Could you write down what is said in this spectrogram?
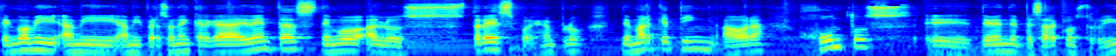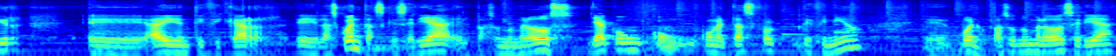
tengo a mi, a, mi, a mi persona encargada de ventas, tengo a los tres, por ejemplo, de marketing, ahora juntos eh, deben de empezar a construir eh, a identificar eh, las cuentas, que sería el paso número 2. Ya con, con, el task force definido, bueno, paso número 2 sería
